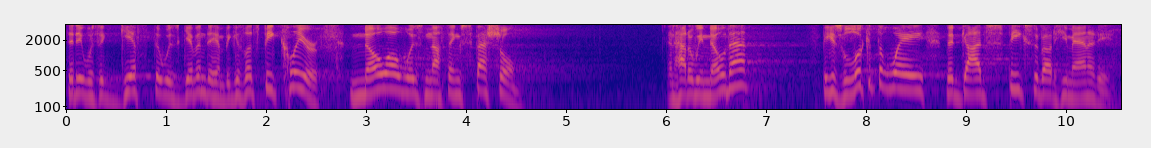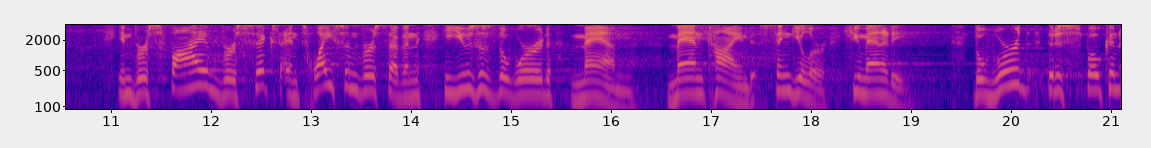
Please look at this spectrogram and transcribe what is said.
that it was a gift that was given to him. Because let's be clear, Noah was nothing special. And how do we know that? Because look at the way that God speaks about humanity. In verse 5, verse 6, and twice in verse 7, he uses the word man mankind, singular, humanity. The word that is spoken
